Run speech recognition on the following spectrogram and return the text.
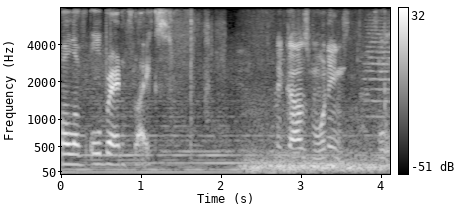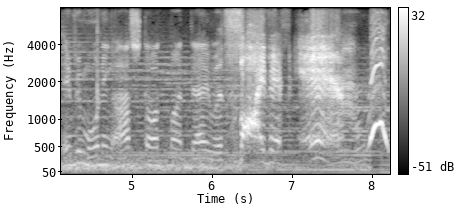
of All-Bran flakes. Hey guys, morning. Well, every morning I start my day with 5FM.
